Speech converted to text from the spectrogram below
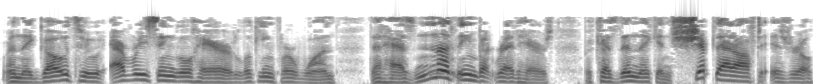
when they go through every single hair looking for one that has nothing but red hairs because then they can ship that off to Israel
